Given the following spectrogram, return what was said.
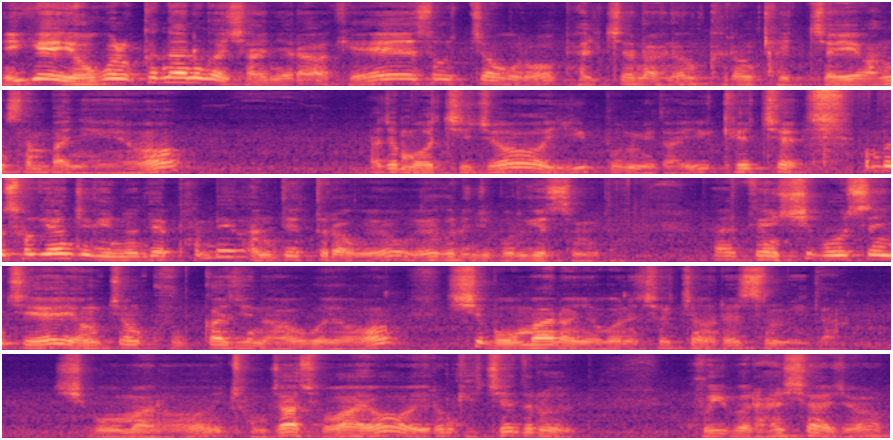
이게 요걸 끝나는 것이 아니라 계속적으로 발전하는 그런 개체의 황산반이에요. 아주 멋지죠? 이쁩니다. 이 개체 한번 소개한 적이 있는데 판매가 안 됐더라고요. 왜 그런지 모르겠습니다. 하여튼 15cm에 0.9까지 나오고요. 15만원 요거는 책정을 했습니다. 15만원. 종자 좋아요. 이런 개체들을 구입을 하셔야죠.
